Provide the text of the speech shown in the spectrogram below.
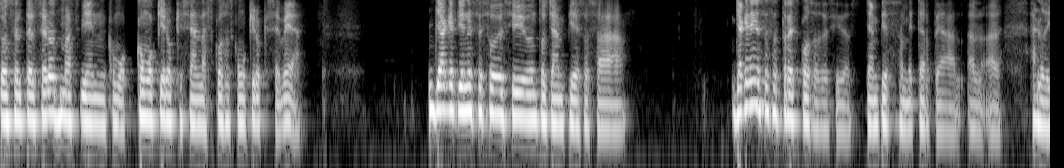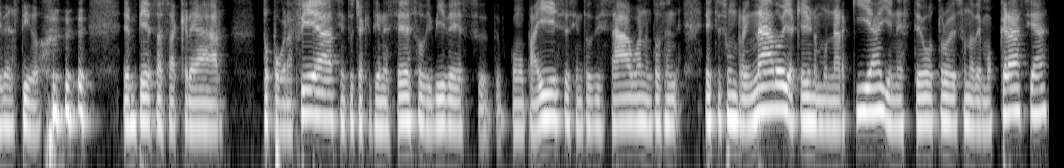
entonces el tercero es más bien como cómo quiero que sean las cosas, cómo quiero que se vea. Ya que tienes eso decidido, entonces ya empiezas a... Ya que tienes esas tres cosas decididas, ya empiezas a meterte a, lo divertido. empiezas a crear topografía, entonces ya que tienes eso, divides eh, como países y entonces dices, ah, bueno, entonces este es un reinado y aquí hay una monarquía y en este otro es una democracia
